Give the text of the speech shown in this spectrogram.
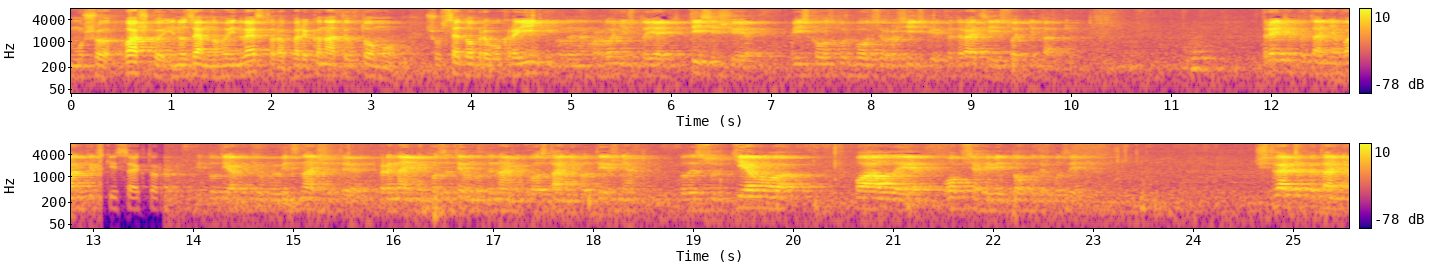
Тому що важко іноземного інвестора переконати в тому, що все добре в Україні, коли на кордоні стоять тисячі військовослужбовців Російської Федерації і сотні танків. Третє питання банківський сектор. І тут я хотів би відзначити принаймні позитивну динаміку останнього тижня, коли суттєво впали обсяги відтоку депозитів. Четверте питання.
